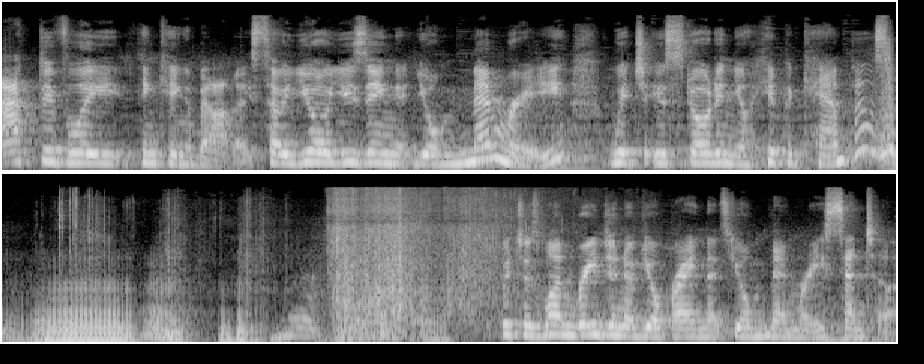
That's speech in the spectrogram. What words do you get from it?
actively thinking about it. So you're using your memory, which is stored in your hippocampus, which is one region of your brain that's your memory center.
